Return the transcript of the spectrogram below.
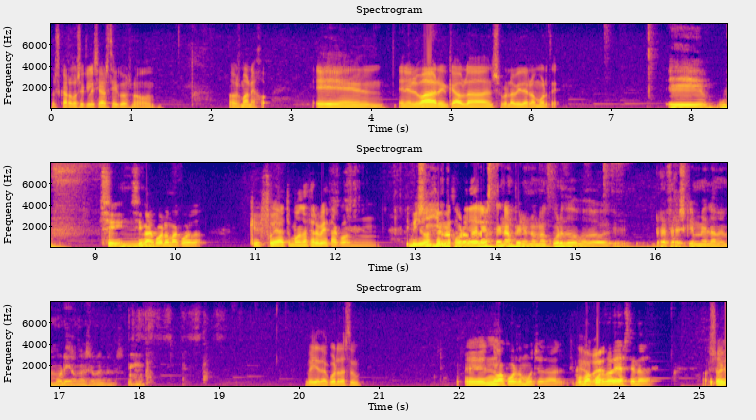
los cargos eclesiásticos no, no los manejo. En, en el bar en que hablan sobre la vida y la muerte. Eh, uf. Sí, sí, me acuerdo, me acuerdo. Que fue a tomar una cerveza con. y me Sí, yo me acuerdo de la escena, pero no me acuerdo. Refresquenme la memoria, más o menos. Oye, ¿te acuerdas tú? Eh, no me acuerdo mucho, tal. Eh, me acuerdo bueno. de la escena. O sea,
